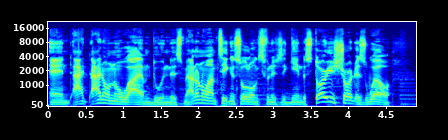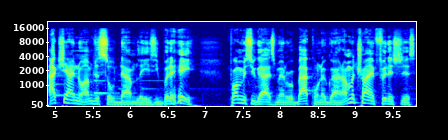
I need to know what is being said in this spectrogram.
And I, I don't know why I'm doing this, man. I don't know why I'm taking so long to finish the game. The story is short as well. Actually, I know. I'm just so damn lazy. But hey, promise you guys man we're back on the ground. I'm gonna try and finish this.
